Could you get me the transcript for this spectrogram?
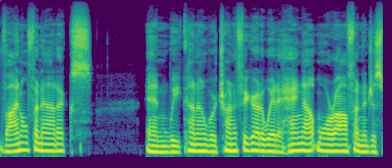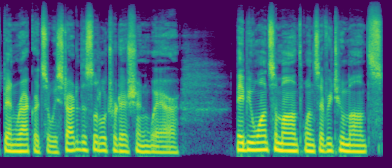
vinyl fanatics and we kind of were trying to figure out a way to hang out more often and just spin records. So we started this little tradition where maybe once a month, once every two months,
